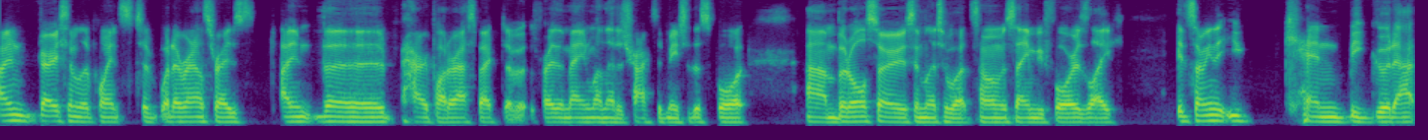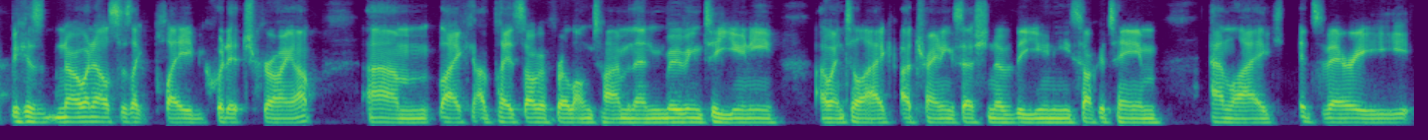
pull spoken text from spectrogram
I'm very similar points to what everyone else raised. I the Harry Potter aspect of it was probably the main one that attracted me to the sport. Um, but also similar to what someone was saying before is like it's something that you can be good at because no one else has like played Quidditch growing up. Um, like I played soccer for a long time, and then moving to uni, I went to like a training session of the uni soccer team, and like it's very,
